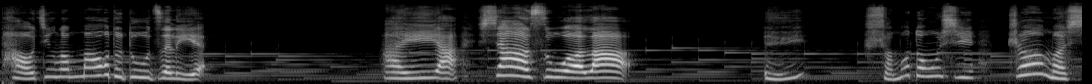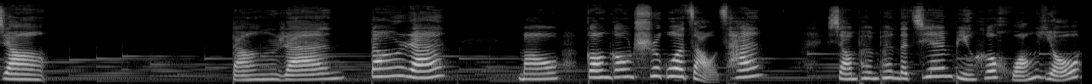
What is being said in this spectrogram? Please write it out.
跑进了猫的肚子里。哎呀，吓死我了！诶，什么东西这么香？当然，当然，猫刚刚吃过早餐，香喷喷的煎饼和黄油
